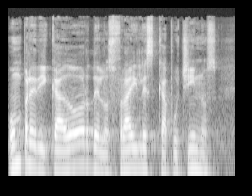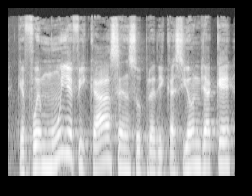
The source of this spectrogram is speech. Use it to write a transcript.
un predicador de los frailes capuchinos, que fue muy eficaz en su predicación, ya que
